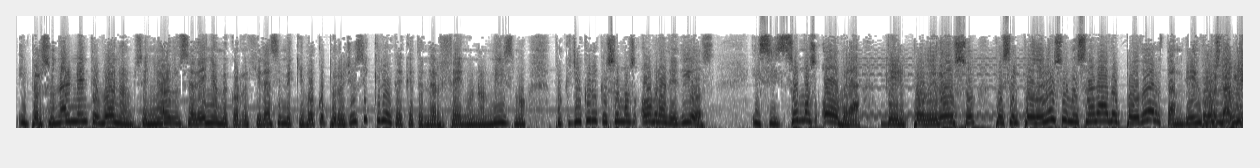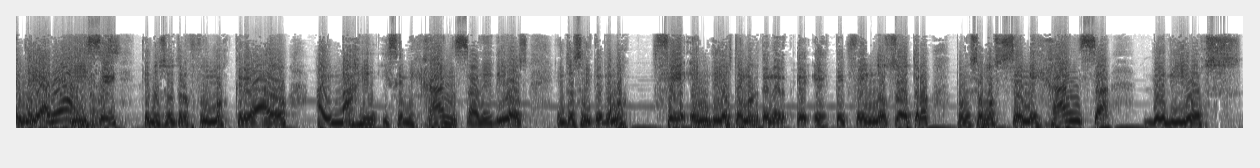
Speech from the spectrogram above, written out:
Y personalmente, bueno, señor Cedeño me corregirá si me equivoco, pero yo sí creo que hay que tener fe en uno mismo, porque yo creo que somos obra de Dios. Y si somos obra del poderoso, pues el poderoso nos ha dado poder también justamente la Biblia dice que nosotros fuimos creados a imagen y semejanza de Dios. Entonces, si tenemos fe en Dios, tenemos que tener eh, este, fe en nosotros, porque somos semejanza de Dios.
